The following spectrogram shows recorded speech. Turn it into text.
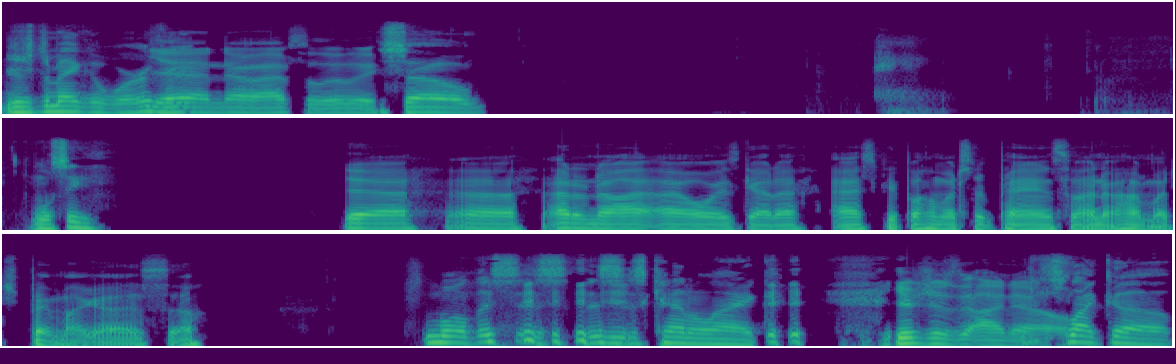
just to make it worth it. Yeah. No. Absolutely. So we'll see. Yeah. Uh. I don't know. I, I always gotta ask people how much they're paying, so I know how much to pay my guys. So Well, this is this is kind of like you're just. I know. it's like a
